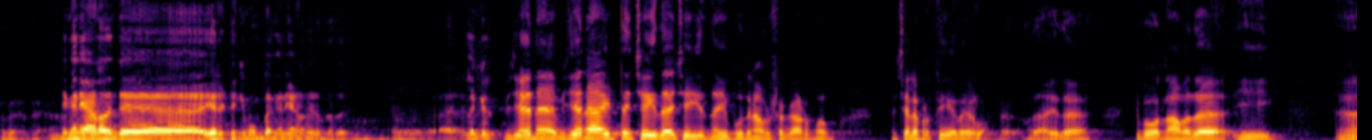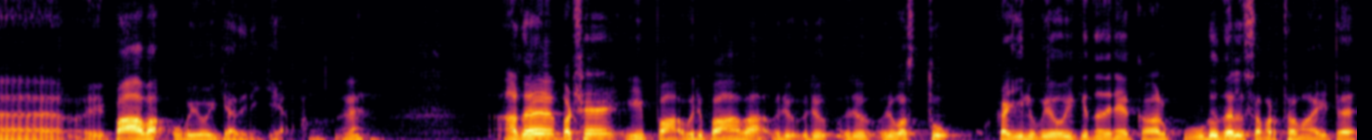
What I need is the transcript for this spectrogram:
അതെ അതെ. എങ്ങനെയാണ് അതിന്റെ ഇരട്ടിക്ക് മുമ്പ് എങ്ങനെയാണ് വരുന്നത്? അല്ലെങ്കിൽ വിജയനെ വിജയനായിട്ട് ചെയ്ത ചെയ്യുന്ന ഈ പുതിനാവശ്യം കാണുമ്പം ചില പ്രത്യേകതകളുണ്ട്. അതായത് ഇപ്പോൾ ഒന്നാമത് ഈ പാവ ഉപയോഗിക്കാതിരിക്കുക? അത് പക്ഷേ ഈ പാ ഒരു പാവ ഒരു ഒരു ഒരു ഒരു വസ്തു കയ്യിൽ ഉപയോഗിക്കുന്നതിനേക്കാൾ കൂടുതൽ സമർത്ഥമായിട്ട്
